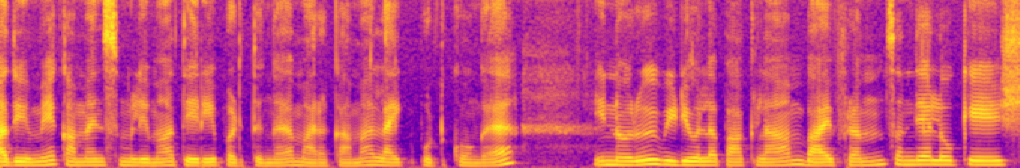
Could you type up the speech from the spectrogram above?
அதையுமே கமெண்ட்ஸ் மூலிமா தெரியப்படுத்துங்க. மறக்காமல் லைக் போட்டுக்கோங்க. இன்னொரு வீடியோவில் பார்க்கலாம். Bye from Sandhya Lokesh.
